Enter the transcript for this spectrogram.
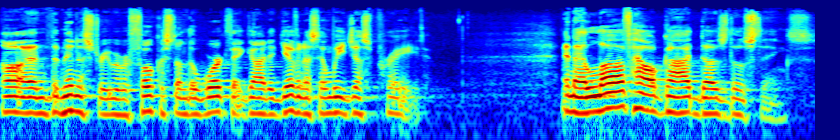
on the ministry. We were focused on the work that God had given us, and we just prayed. And I love how God does those things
